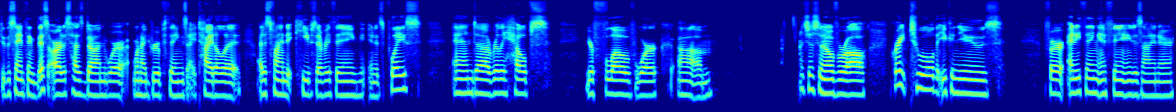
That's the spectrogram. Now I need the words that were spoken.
do the same thing this artist has done, where when I group things, I title it. I just find it keeps everything in its place and uh, really helps your flow of work. Um, it's just an overall great tool that you can use for anything in Affinity Designer.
